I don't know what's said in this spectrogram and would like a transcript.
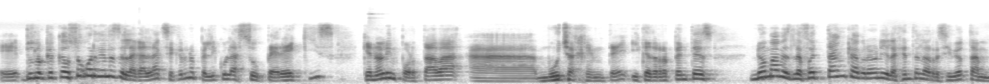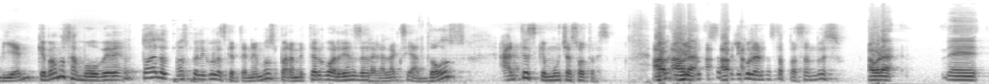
eh, pues lo que causó Guardianes de la Galaxia, que era una película super X, que no le importaba a mucha gente y que de repente es, no mames, le fue tan cabrón y la gente la recibió tan bien que vamos a mover todas las demás películas que tenemos para meter Guardianes de la Galaxia 2 antes que muchas otras. Ahora, esta película no está pasando eso. Ahora, eh,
